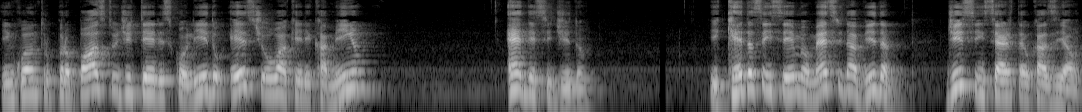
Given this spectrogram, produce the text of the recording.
enquanto o propósito de ter escolhido este ou aquele caminho é decidido. E Keda Sensei, meu mestre da vida, disse em certa ocasião:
